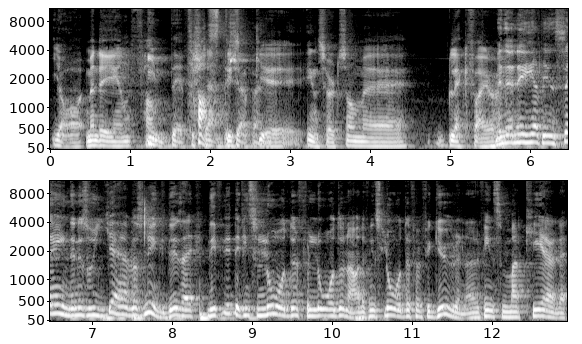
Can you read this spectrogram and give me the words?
jag Men det är en fantastisk eh, insert som eh, Blackfire. Men den är helt insane, den är så jävla snygg. Det, är så här, det, det finns lådor för lådorna och det finns lådor för figurerna. Det finns markerade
